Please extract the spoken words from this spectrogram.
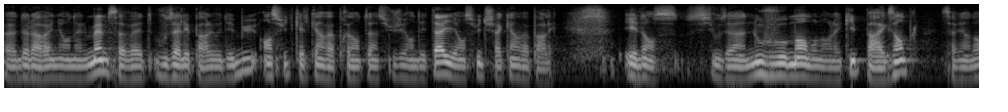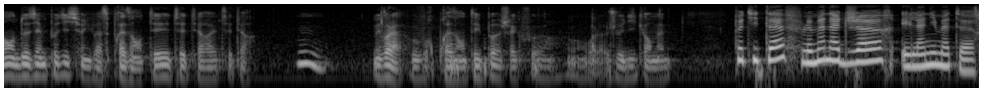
euh, de la réunion en elle-même, ça va être vous allez parler au début, ensuite quelqu'un va présenter un sujet en détail et ensuite chacun va parler. Et dans, si vous avez un nouveau membre dans l'équipe, par exemple, ça viendra en deuxième position. Il va se présenter, etc. etc. Hmm. Mais voilà, vous ne vous représentez pas à chaque fois. Voilà, je le dis quand même. Petit f, le manager et l'animateur.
